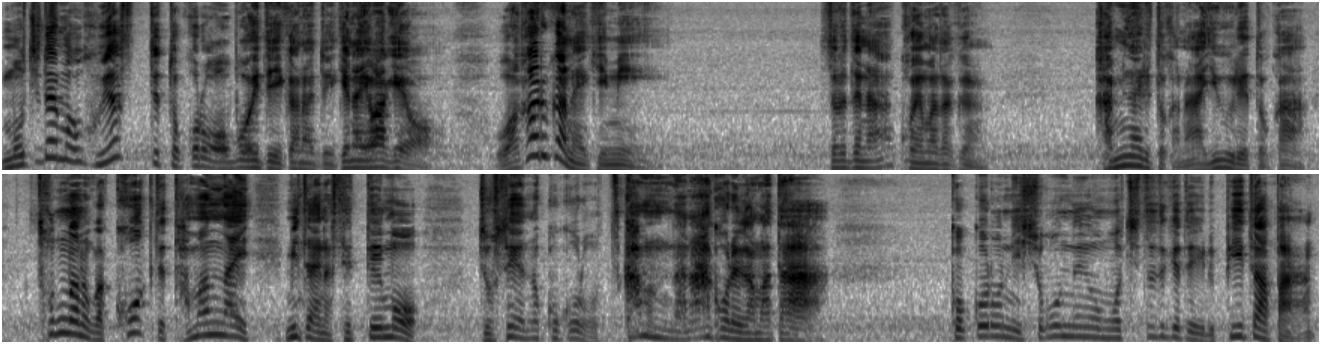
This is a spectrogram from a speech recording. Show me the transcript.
持ち玉を増やすってところを覚えていかないといけないわけよ。わかるかね君？それでな小山田君雷とかな幽霊とかそんなのが怖くてたまんないみたいな設定も女性の心をつかむんだなこれがまた。心に少年を持ち続けているピーターパン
